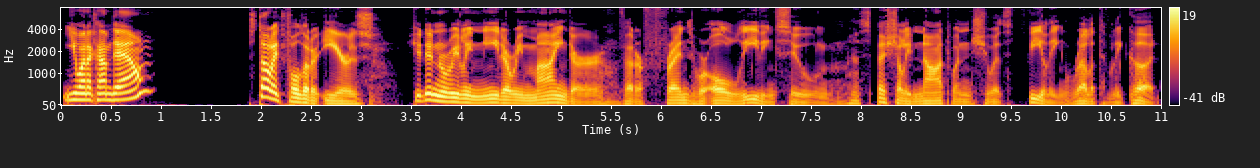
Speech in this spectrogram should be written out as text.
You want to come down? Starlight folded her ears. She didn't really need a reminder that her friends were all leaving soon, especially not when she was feeling relatively good.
